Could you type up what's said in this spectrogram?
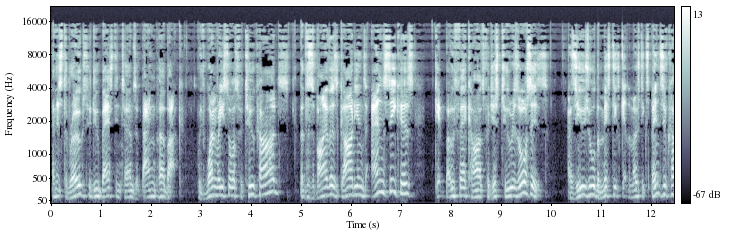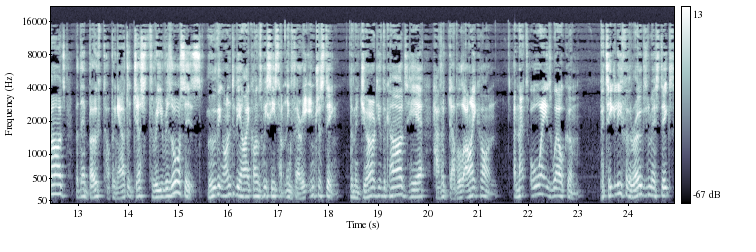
And it's the rogues who do best in terms of bang per buck, with one resource for two cards, but the survivors, guardians, and seekers get both their cards for just two resources. As usual, the Mystics get the most expensive cards, but they're both topping out at just three resources. Moving on to the icons, we see something very interesting. The majority of the cards here have a double icon, and that's always welcome, particularly for the Rogues and Mystics,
